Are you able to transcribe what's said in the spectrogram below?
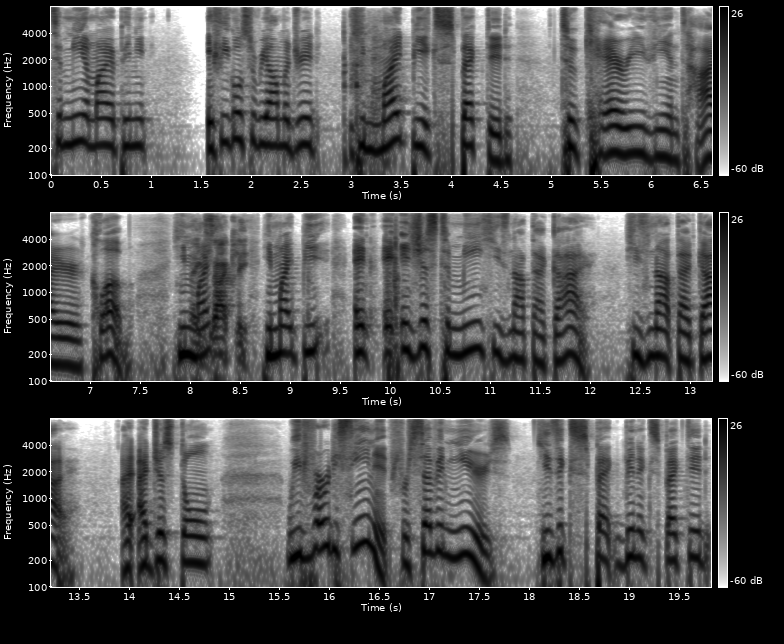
to me in my opinion if he goes to Real Madrid he might be expected to carry the entire club. He might Exactly. he might be and it- it's just to me he's not that guy. He's not that guy. I, I just don't we've already seen it for seven years. He's expect been expected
